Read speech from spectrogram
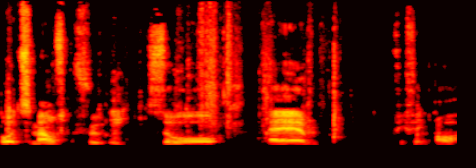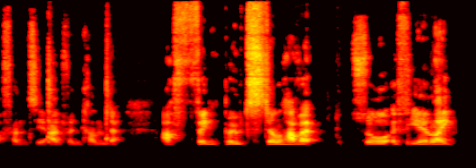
but it smells fruity. So, um, if you think, oh, fancy advent calendar, I think Boots still have it. So if you like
